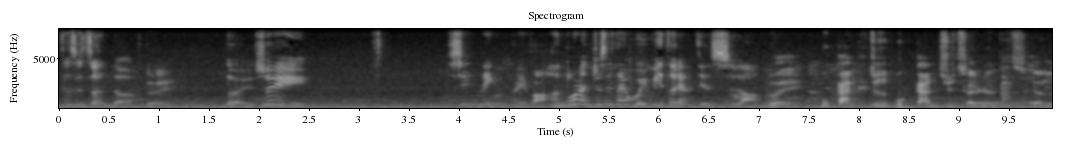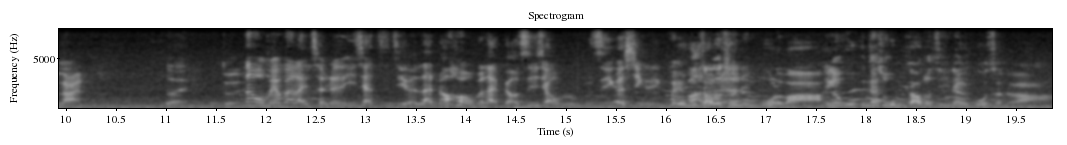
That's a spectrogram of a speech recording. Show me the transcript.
这是真的。对，对，所以心灵匮乏，很多人就是在回避这两件事啊。对，不敢就是不敢去承认自己的烂。对，对，那我们要不要来承认一下自己的烂，然后我们来表示一下我们不是一个心灵匮我们乏的人？早就承认过了吧？因为我应该说我们早就经历那个过程了啦。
